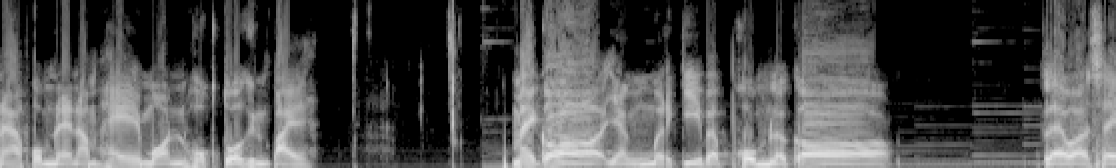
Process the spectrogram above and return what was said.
นะครับผมแนะนำให้มอนหกตัวขึ้นไป ไม่ก็อย่างเมื่อกี้แบบผมแล้วก็แปลว่าใช้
